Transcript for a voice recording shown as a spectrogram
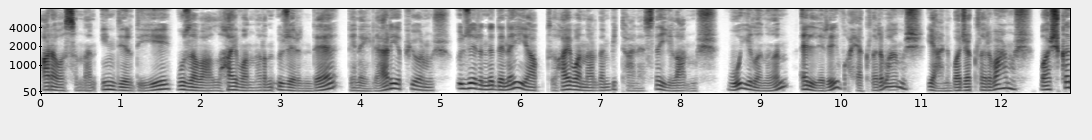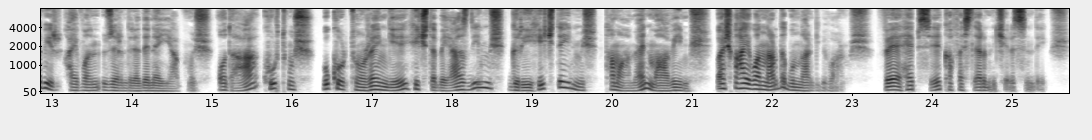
arabasından indirdiği bu zavallı hayvanların üzerinde deneyler yapıyormuş. Üzerinde deney yaptığı hayvanlardan bir tanesi de yılanmış. Bu yılanın elleri ve ayakları varmış. Yani bacakları varmış. Başka bir hayvanın üzerinde de deney yapmış. O da kurtmuş. Bu kurtun rengi hiç de beyaz değilmiş. Gri hiç değilmiş. Tamamen maviymiş. Başka hayvanlar da bunlar gibi varmış ve hepsi kafeslerin içerisindeymiş.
